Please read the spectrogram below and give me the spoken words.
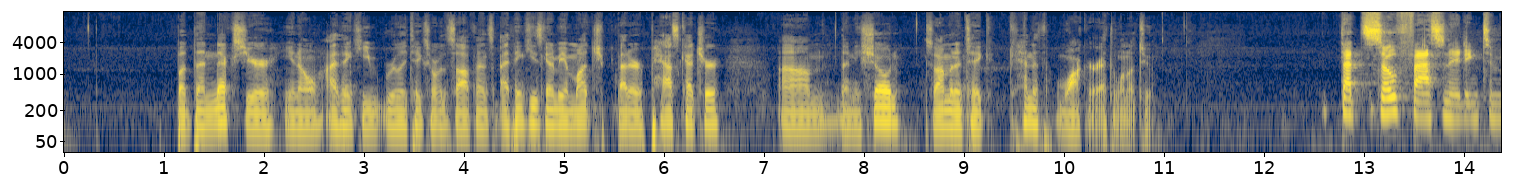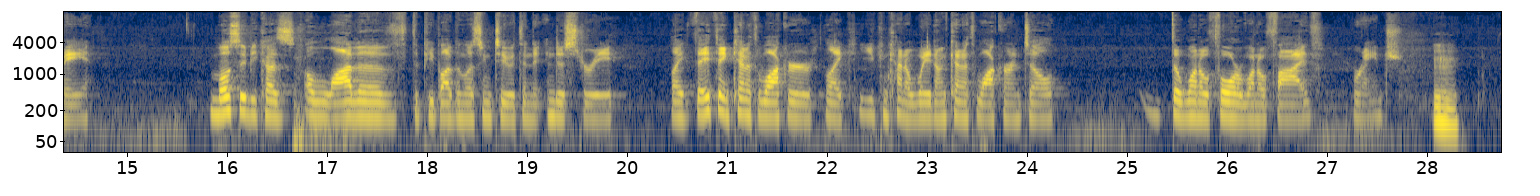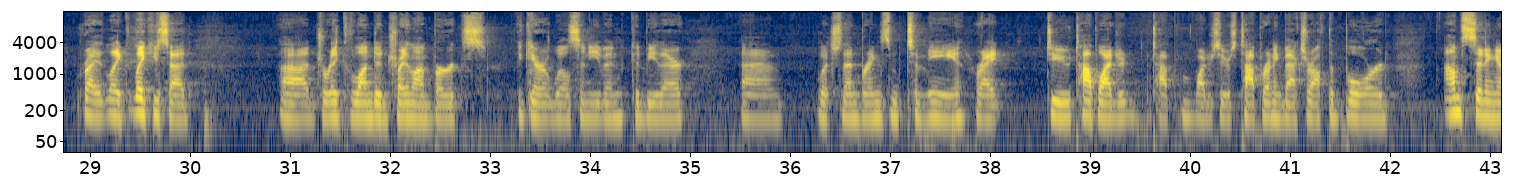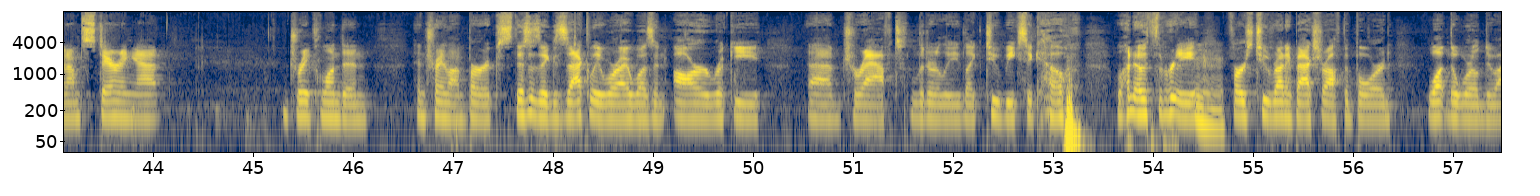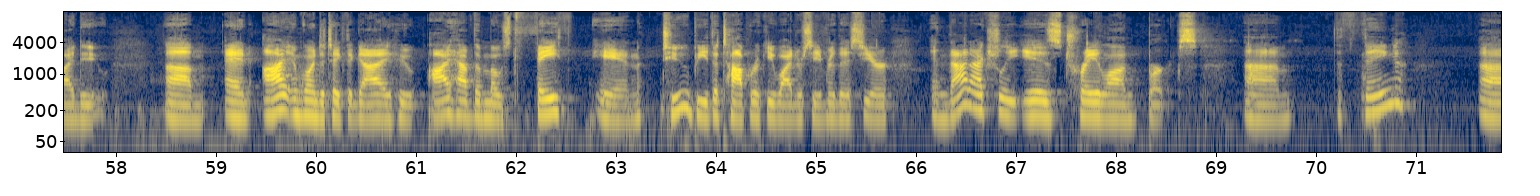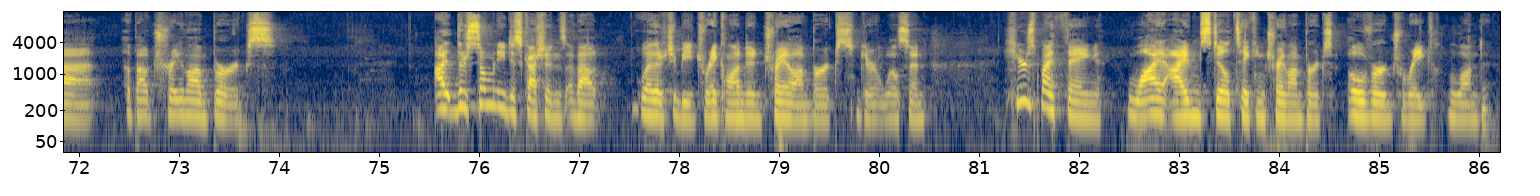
But then next year, you know, I think he really takes over this offense. I think he's going to be a much better pass catcher um, than he showed. So I'm going to take Kenneth Walker at the 102. That's so fascinating to me. Mostly because a lot of the people I've been listening to within the industry, like they think Kenneth Walker, like you can kind of wait on Kenneth Walker until the 104, 105 range. Right, like like you said, uh, Drake London, Treylon Burks, Garrett Wilson even could be there, um, which then brings to me right. To top wide top wide receivers, top running backs are off the board. I'm sitting and I'm staring at Drake London and Treylon Burks. This is exactly where I was in our rookie um, draft literally like two weeks ago. 103, first two running backs are off the board. What in the world do I do? Um, and I am going to take the guy who I have the most faith in to be the top rookie wide receiver this year, and that actually is Treylon Burks. Um, the thing uh, about Treylon Burks, I, there's so many discussions about whether it should be Drake London, Treylon Burks, Garrett Wilson. Here's my thing why I'm still taking Treylon Burks over Drake London.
